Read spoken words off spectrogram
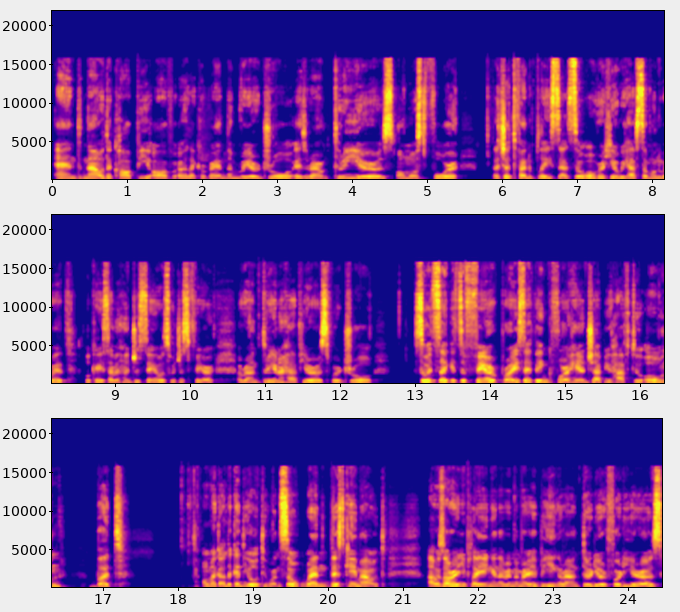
and now the copy of uh, like a random rare draw is around three years, almost four. Let's try to find a playset. So over here we have someone with, okay, 700 sales, which is fair, around three and a half euros for draw. So it's like, it's a fair price, I think, for a hand trap you have to own. But, oh my god, look at the OT one. So when this came out, I was already playing and I remember it being around 30 or 40 euros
